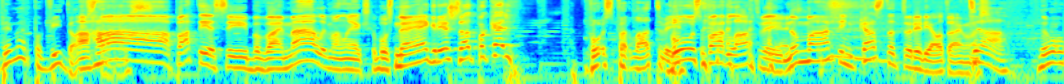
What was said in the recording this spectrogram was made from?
Vienmēr pa vidu. apstājas. Aha, patiesība vai mēli, man liekas, ka būs. Nē, griežas atpakaļ. Būs par Latviju. Būs par Latviju. nu, Mārtiņ, kas tad tur ir jautājums? Tā, nu,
